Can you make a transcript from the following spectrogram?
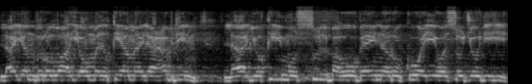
لا ينظر الله يوم القيامة إلى عبد لا يقيم صلبه بين ركوعه وسجوده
